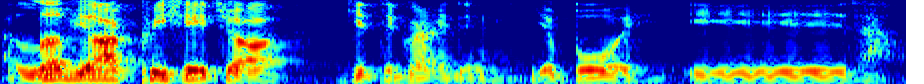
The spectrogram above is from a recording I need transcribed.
I love y'all. Appreciate y'all. Get to grinding. Your boy is out.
